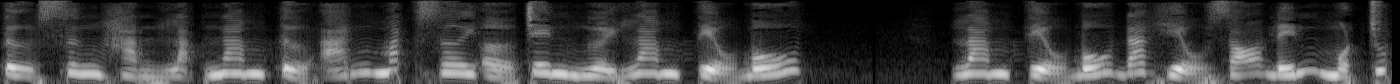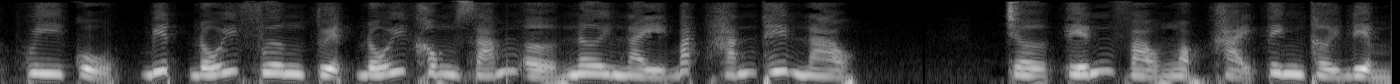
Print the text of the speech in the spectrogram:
Tự xưng hàn lạc nam tử áng mắt rơi ở trên người Lam tiểu bố. Lam tiểu bố đã hiểu rõ đến một chút quy củ, biết đối phương tuyệt đối không dám ở nơi này bắt hắn thế nào. Chờ tiến vào Ngọc Khải Tinh thời điểm,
